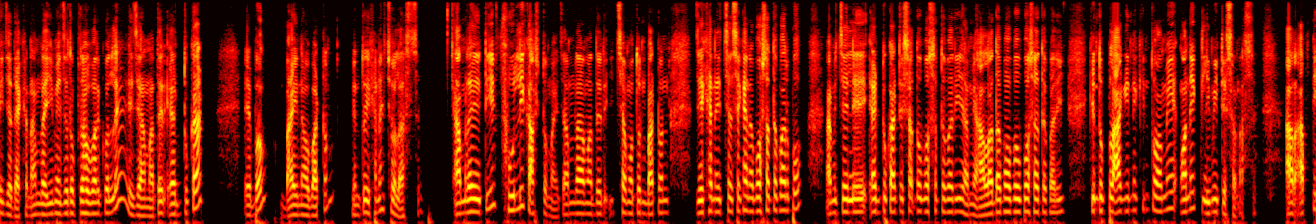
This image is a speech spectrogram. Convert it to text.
এই যে দেখেন, আমরা ইমেজের উপরে হোভার করলে এই যে আমাদের অ্যাড টু কার্ট এবং বাই নাও বাটন কিন্তু এখানে চলে আসছে। আমরা এটি ফুলি কাস্টমাইজ আমরা আমাদের ইচ্ছা মতন বাটন যেখানে ইচ্ছা সেখানে বসাতে পারব। আমি চাইলে অ্যাড টু কার্টের সাথেও বসাতে পারি, আমি আলাদাভাবেও বসাতে পারি, কিন্তু প্লাগ ইনে কিন্তু আমি অনেক লিমিটেশন আছে। আর আপনি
